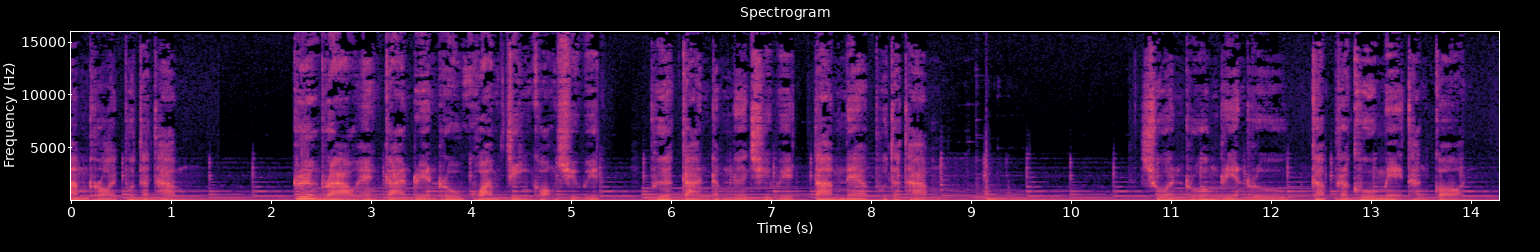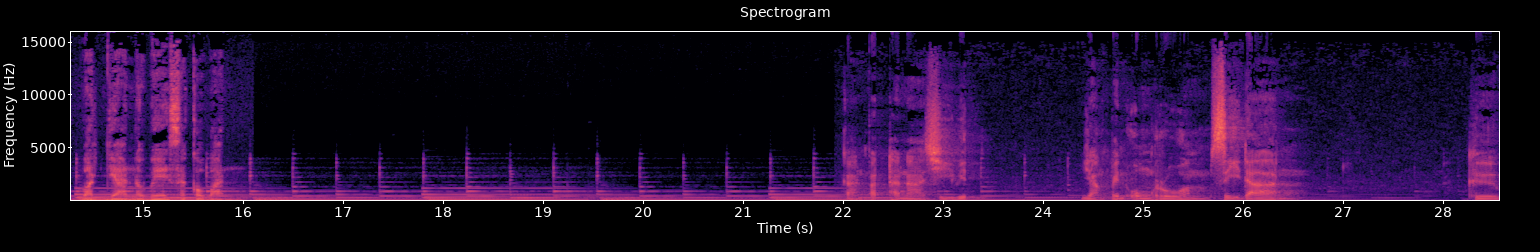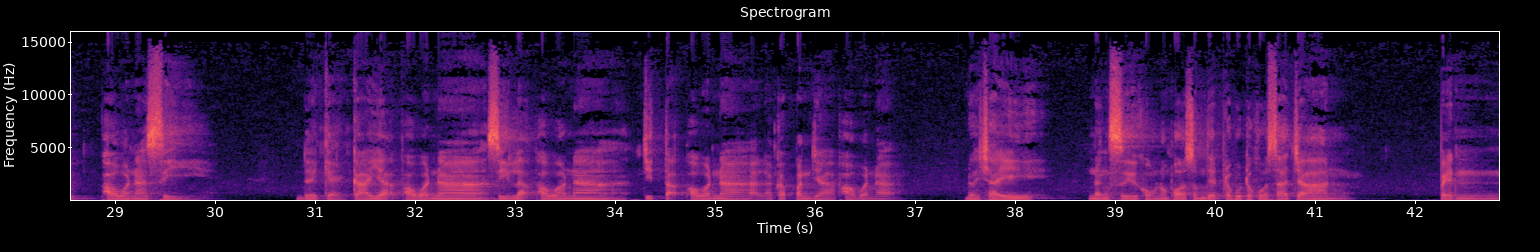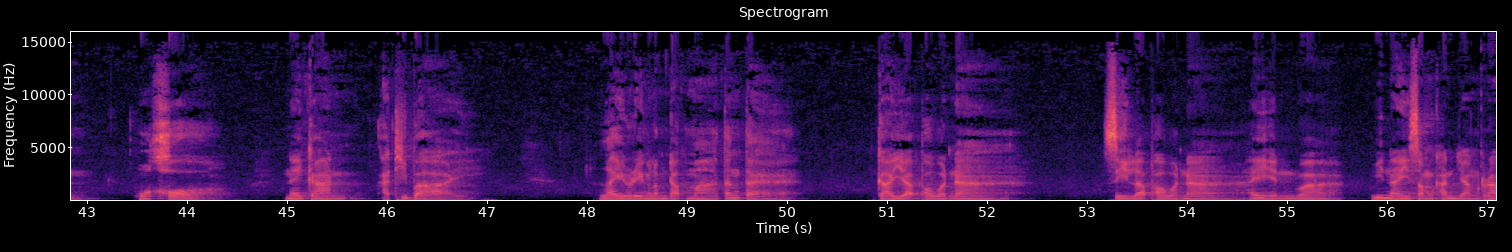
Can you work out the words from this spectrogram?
ตามรอยพุทธธรรม เรื่องราวแห่งการเรียนรู้ความจริงของชีวิต เพื่อการดำเนินชีวิตตามแนวพุทธธรรม ชวนร่วมเรียนรู้กับพระครูเมธังกร วัดยาณเวศกวันการพัฒนาชีวิต อย่างเป็นองค์รวมสี่ด้าน คือ ภาวนาสี่ได้แก่กายภาวนา ศีลภาวนา จิตตภาวนา แล้วก็ปัญญาภาวนา โดยใช้หนังสือของหลวงพ่อสมเด็จพระพุทธโฆษาจารย์ เป็นหัวข้อในการอธิบาย ไล่เรียงลำดับมาตั้งแต่ กายภาวนา ศีลภาวนาให้เห็นว่าวินัยสำคัญอย่างไร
